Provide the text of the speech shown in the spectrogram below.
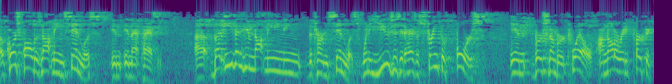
of course Paul does not mean sinless in, in that passage. Uh, but even him not meaning the term sinless, when he uses it, it has a strength of force in verse number 12. I'm not already perfect.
